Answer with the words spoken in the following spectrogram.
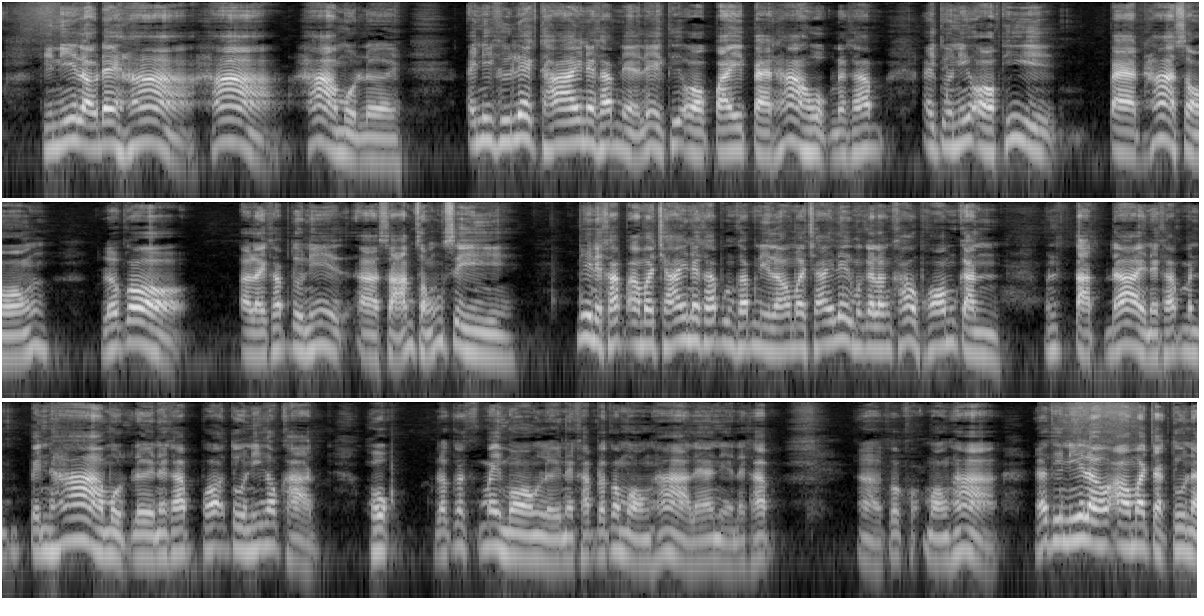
6 ทีนี้เราได้ 5 5 5 หมดเลยไอ้นี่คือเลขท้ายนะครับเนี่ยเลขที่ออกไป 856 นะครับไอ้ตัวนี้ออกที่ 852 แล้วก็อะไรครับตัวนี้อ่า324 นี่นะครับเอามาใช้นะครับคุณครับนี่เราเอามาใช้เลขมันกำลังเข้าพร้อมกัน มันตัดได้นะครับ มันเป็น 5 หมดเลยนะครับ เพราะตัวนี้เขาขาด 6 แล้วก็ไม่มองเลยนะครับ แล้วก็มอง 5 แล้วเนี่ยนะครับอ่าก็มอง 5 แล้วทีนี้เราเอามาจากตัวไหน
